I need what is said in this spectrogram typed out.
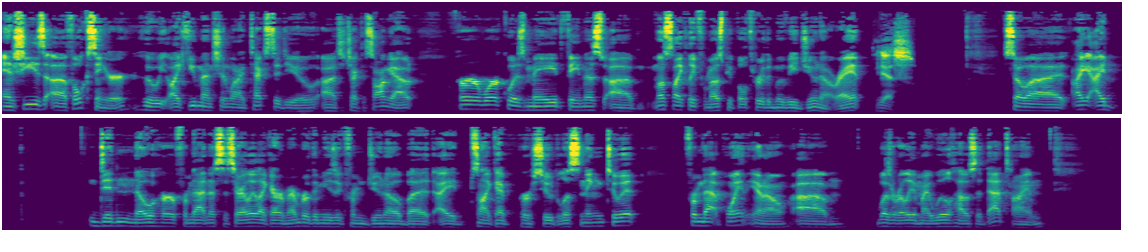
And she's a folk singer who, like you mentioned when I texted you, uh, to check the song out, her work was made famous, uh, most likely for most people through the movie Juno, right? Yes. So, uh, I, I didn't know her from that necessarily. Like I remember the music from Juno, but I, it's not like I pursued listening to it from that point, you know, um, wasn't really in my wheelhouse at that time.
